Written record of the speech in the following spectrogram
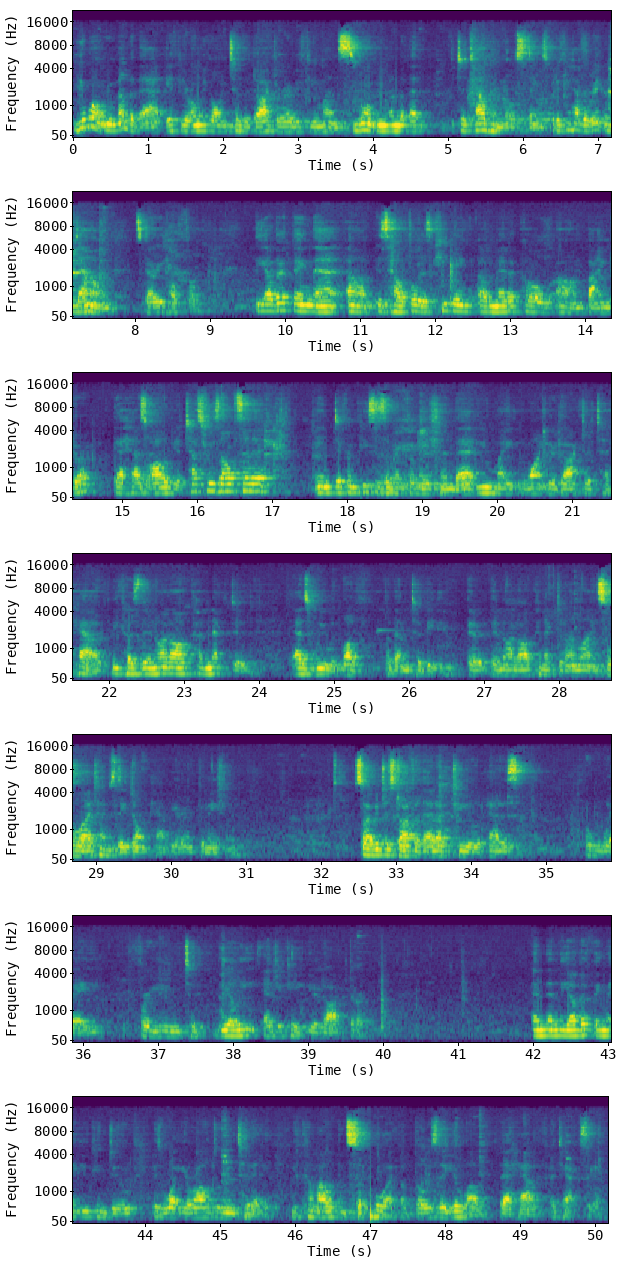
You won't remember that if you're only going to the doctor every few months. You won't remember that to tell him those things. But if you have it written down, it's very helpful. The other thing that um, is helpful is keeping a medical um, binder that has all of your test results in it and different pieces of information that you might want your doctor to have because they're not all connected as we would love for them to be. They're, they're not all connected online, so a lot of times they don't have your information. So I would just offer that up to you as a way for you to really educate your doctor. And then the other thing that you can do is what you're all doing today. You come out in support of those that you love that have ataxia.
